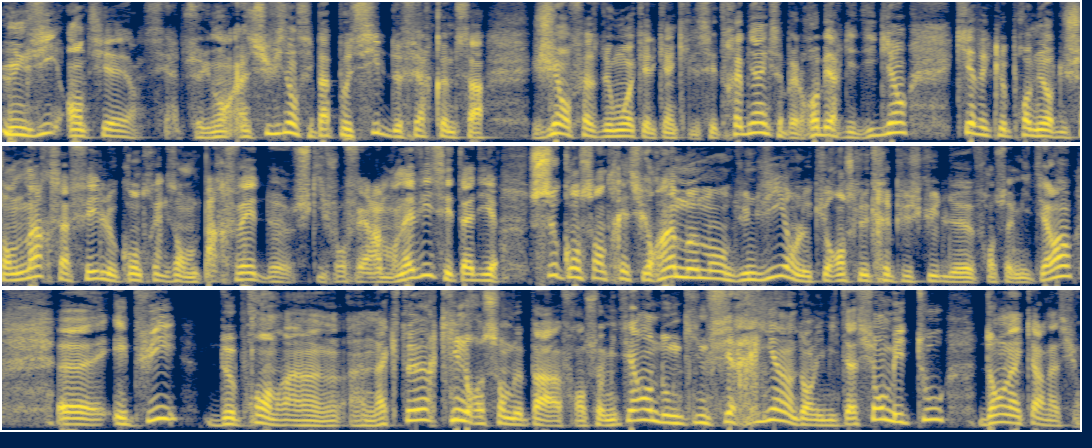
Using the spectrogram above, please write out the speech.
une vie entière. C'est absolument insuffisant, c'est pas possible de faire comme ça. J'ai en face de moi quelqu'un qui le sait très bien, qui s'appelle Robert Guédiguian, qui avec le preneur du Champ de Mars a fait le contre-exemple parfait de ce qu'il faut faire à mon avis, c'est-à-dire se concentrer sur un moment d'une vie, en l'occurrence le crépuscule de François Mitterrand, euh, et puis de prendre un, un, acteur qui ne ressemble pas à François Mitterrand, donc qui ne fait rien dans l'imitation, mais tout dans l'incarnation.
